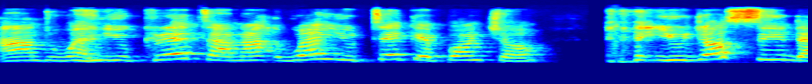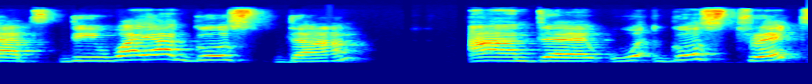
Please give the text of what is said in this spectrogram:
And when you create an, when you take a puncture, you just see that the wire goes down and uh, goes straight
